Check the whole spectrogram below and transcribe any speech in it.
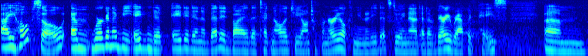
I hope so. Um, we're going to be aided, aided and abetted by the technology entrepreneurial community that's doing that at a very rapid pace. Um,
